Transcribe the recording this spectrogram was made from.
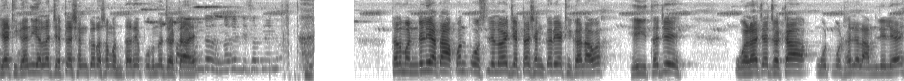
या ठिकाणी याला जटाशंकर असं म्हणतात हे पूर्ण जटा आहे. तर मंडळी आता आपण पोहोचलेलो आहे जटाशंकर या ठिकाणावर. हे इथं जे वडाच्या जटा मोठमोठ्याला लांबलेल्या आहे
